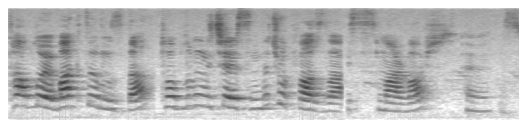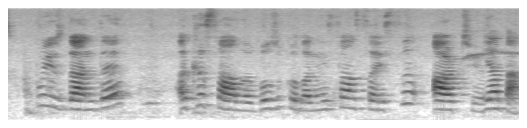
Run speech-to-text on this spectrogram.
tabloya baktığımızda toplumun içerisinde çok fazla istismar var. Evet. Bu yüzden de akıl sağlığı bozuk olan insan sayısı artıyor. Ya da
